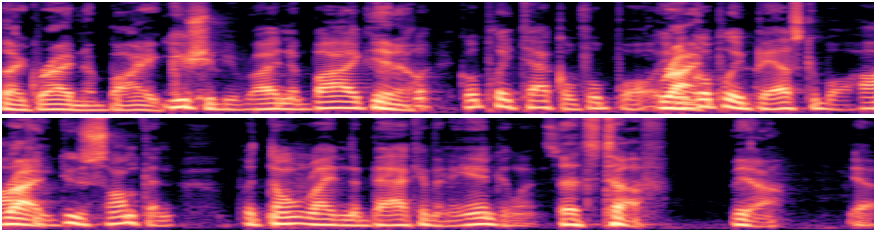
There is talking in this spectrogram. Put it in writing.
like riding a bike. You should be riding a bike, You know. go play tackle football, you know, Right. go play basketball, hockey, Right. do something, but don't ride in the back of an ambulance. That's tough. Yeah. Yeah.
